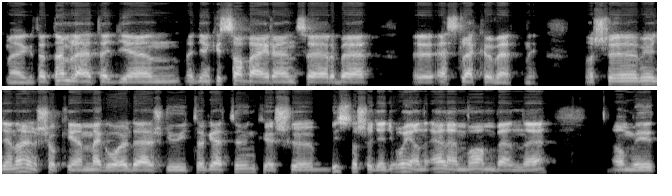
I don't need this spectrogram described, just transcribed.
meg. Tehát nem lehet egy ilyen, egy ilyen kis szabályrendszerbe ezt lekövetni. Most mi ugye nagyon sok ilyen megoldást gyűjtögetünk, és biztos, hogy egy olyan elem van benne, amit,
